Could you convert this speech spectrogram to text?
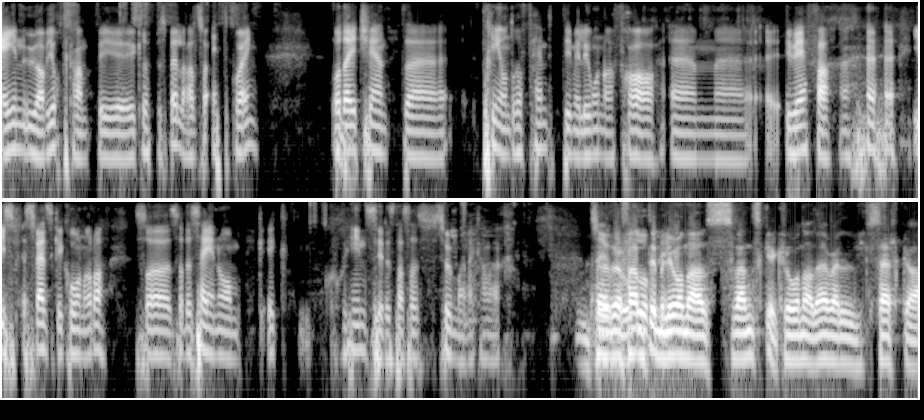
én uavgjort kamp i gruppespillet, altså ett poeng. Og de tjente eh, 350 millioner fra um, Uefa i svenske kroner, da. Så, så det sier noe om hvor hinsides disse summene kan være. 350 millioner svenske kroner, det er vel ca.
